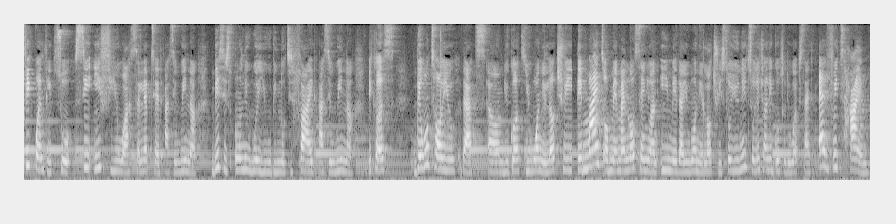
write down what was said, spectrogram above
frequently to see if you are selected as a winner. This is only way you will be notified as a winner because they won't tell you that um, you got you won a lottery they might or may, might not send you an email that you won a lottery so you need to literally go to the website every time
